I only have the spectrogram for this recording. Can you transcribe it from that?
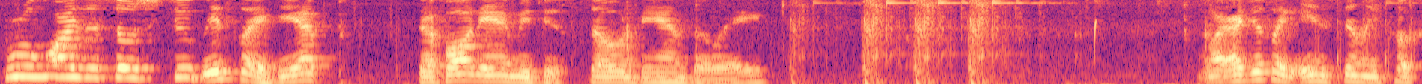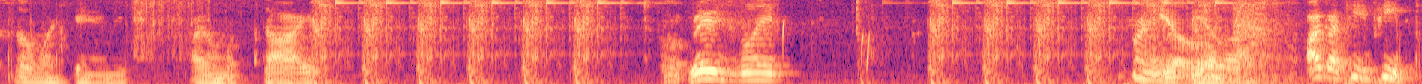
Bro, why is it so stupid? It's like, yep. The fall damage is so damn delayed. Eh? Like, I just like instantly took so much damage. I almost died. Rage Blade! I got TP'd.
